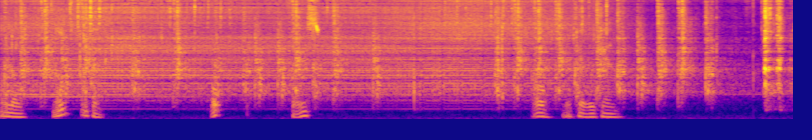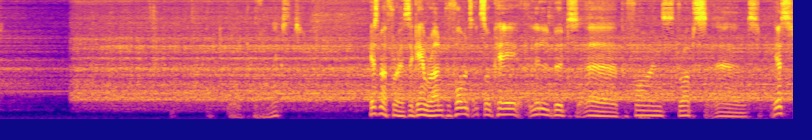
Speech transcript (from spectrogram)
oh no, no, okay. Oh, thanks. Oh, okay, we can. Go to the next. Yes, my friends, the game run performance it's okay. A little bit uh, performance drops, and yes,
